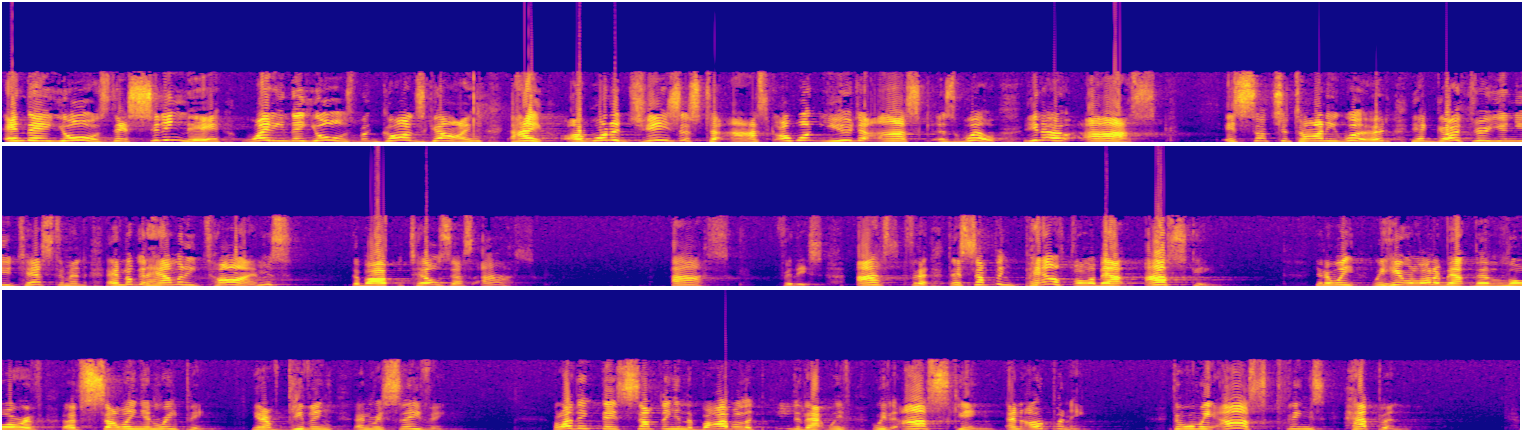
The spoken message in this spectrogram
And they're yours. They're sitting there waiting. They're yours. But God's going, hey, I wanted Jesus to ask. I want you to ask as well. You know, ask. It's such a tiny word. Yet go through your New Testament and look at how many times the Bible tells us ask. Ask for this. Ask for that. There's something powerful about asking. You know, we, we hear a lot about the law of, of sowing and reaping, you know, of giving and receiving. Well, I think there's something in the Bible akin to that with, with asking and opening. That when we ask, things happen.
